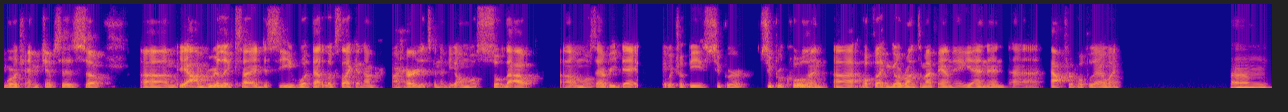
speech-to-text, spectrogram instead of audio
world championships is. So um, yeah, I'm really excited to see what that looks like, and I'm I heard it's going to be almost sold out uh, almost every day, which will be super super cool, and uh, hopefully I can go run to my family again, and uh, after hopefully I win. Um,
